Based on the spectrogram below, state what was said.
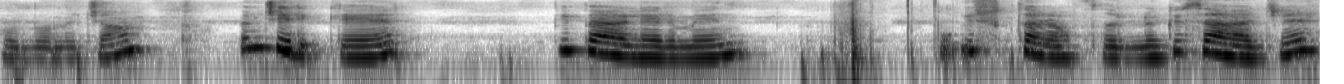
kullanacağım. Öncelikle biberlerimin bu üst taraflarını güzelce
